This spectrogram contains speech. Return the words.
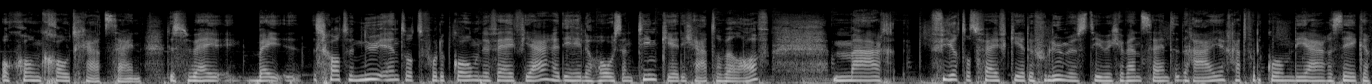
ook gewoon groot gaat zijn. Dus wij, schatten nu in tot voor de komende vijf jaar, die hele hoos en tien keer, die gaat er wel af. Maar vier tot vijf keer de volumes die we gewend zijn te draaien, gaat voor de komende jaren zeker,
